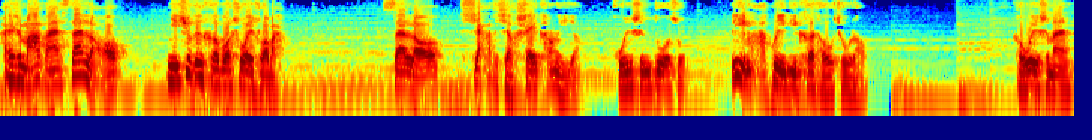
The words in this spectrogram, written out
还是麻烦三老。你去跟何伯说一说吧。三老吓得像筛糠一样，浑身哆嗦，立马跪地磕头求饶。可卫士们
